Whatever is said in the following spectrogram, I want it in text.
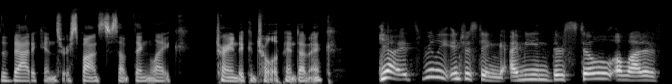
the Vatican's response to something like trying to control a pandemic? Yeah, it's really interesting. I mean, there's still a lot of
